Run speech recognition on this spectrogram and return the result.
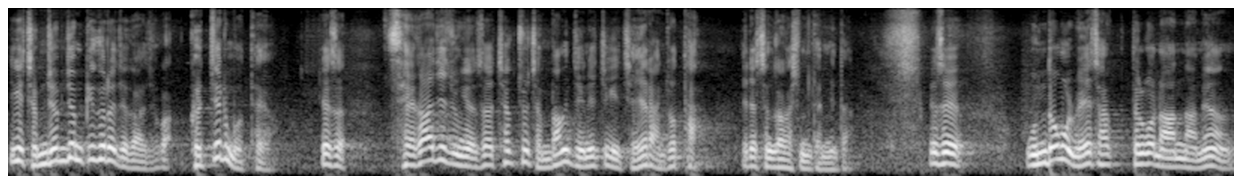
이게 점점점 삐그러져 가지고 걷지를 못해요. 그래서 세 가지 중에서 척추 전방전이증이 제일 안 좋다. 이렇게 생각하시면 됩니다. 그래서 운동을 왜 들고 나왔냐면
